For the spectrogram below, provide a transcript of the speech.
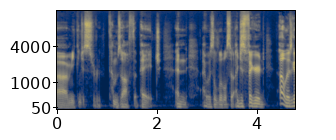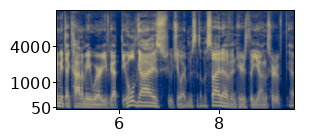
Um, you can just sort of comes off the page, and I was a little so I just figured, oh, there's going to be a dichotomy where you've got the old guys who Jill Abramson's on the side of, and here's the young sort of uh,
